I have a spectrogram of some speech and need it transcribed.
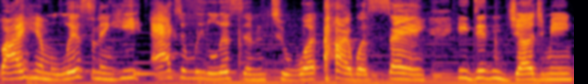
by him listening. He actively listened to what I was saying. He didn't judge me.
